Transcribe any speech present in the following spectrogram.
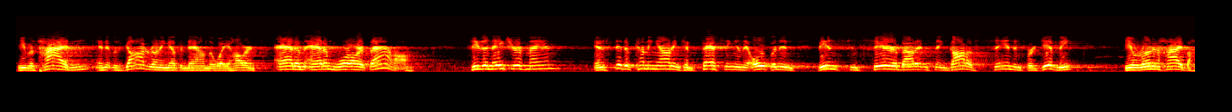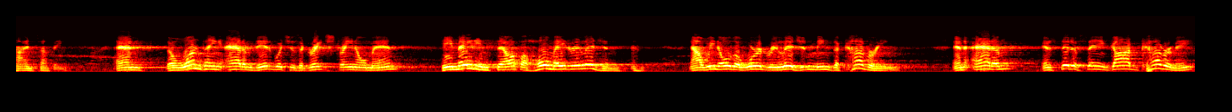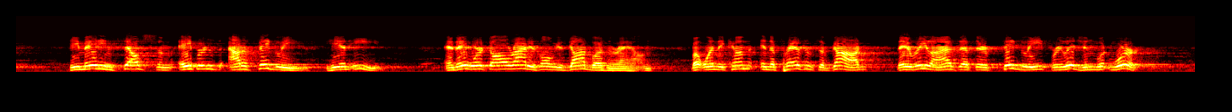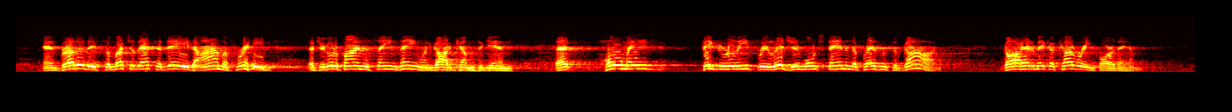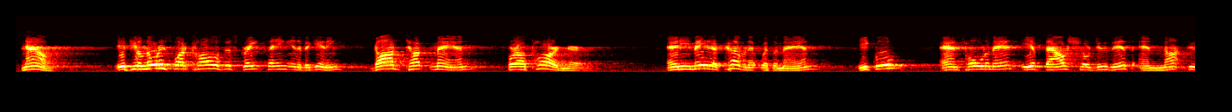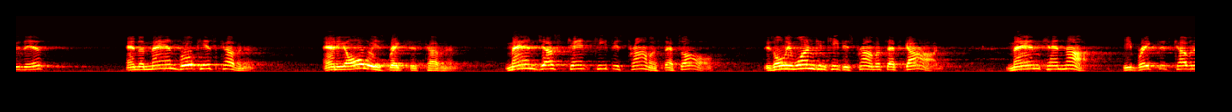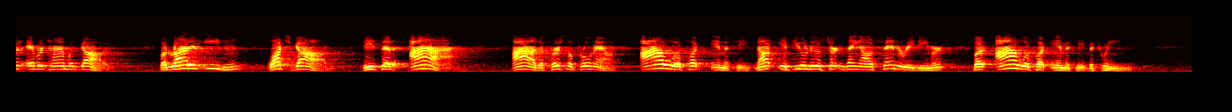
He was hiding, and it was God running up and down the way hollering, Adam, Adam, where art thou? See the nature of man? Instead of coming out and confessing in the open and being sincere about it and saying, God, I've sinned and forgive me, he'll run and hide behind something. And the one thing Adam did, which is a great strain on man, he made himself a homemade religion. now we know the word religion means a covering. And Adam, instead of saying, God cover me, he made himself some aprons out of fig leaves, he and Eve. And they worked all right as long as God wasn't around. But when they come in the presence of God, they realize that their fig leaf religion wouldn't work. And brother, there's so much of that today that I'm afraid that you're going to find the same thing when God comes again. That homemade fig leaf religion won't stand in the presence of God. God had to make a covering for them. Now, if you'll notice what caused this great thing in the beginning, God took man for a pardoner. And he made a covenant with a man, equal, and told a man, if thou shalt do this and not do this, and the man broke his covenant. And he always breaks his covenant. Man just can't keep his promise, that's all. There's only one can keep his promise, that's God. Man cannot. He breaks his covenant every time with God. But right in Eden, watch God. He said, I, I, the personal pronoun, I will put enmity. Not if you'll do a certain thing, I'll send a Redeemer, but I will put enmity between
